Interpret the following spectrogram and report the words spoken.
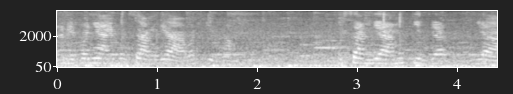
อันนี้พ่อใหญ่เพิ่นสั่งยามากินเนาะเพิ่นสั่งยามากินยายา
